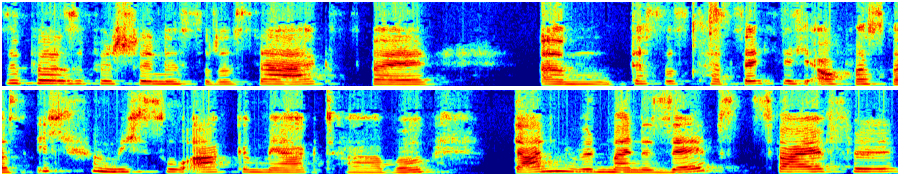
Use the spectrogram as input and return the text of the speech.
Super, super schön, dass du das sagst, weil ähm, das ist tatsächlich auch was, was ich für mich so arg gemerkt habe. Dann, wenn meine Selbstzweifel,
